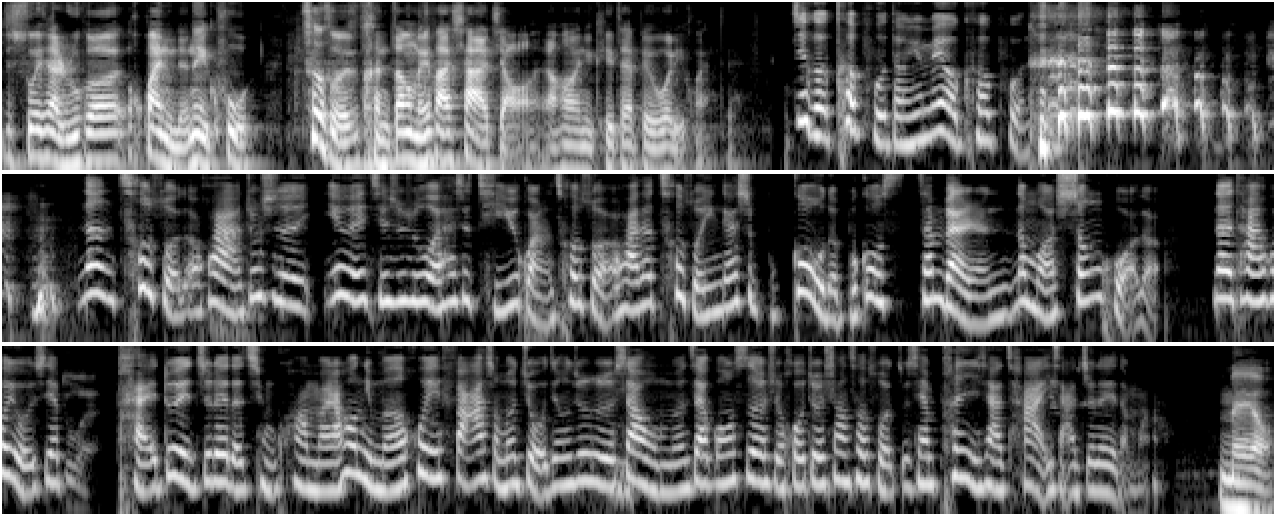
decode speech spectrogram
说一下如何换你的内裤，厕所很脏，没法下脚，然后你可以在被窝里换。对，这个科普等于没有科普。那厕所的话，就是因为其实如果它是体育馆的厕所的话，它厕所应该是不够的，不够三百人那么生活的。那他会有一些排队之类的情况吗？然后你们会发什么酒精？就是像我们在公司的时候，就上厕所之前喷一下、擦一下之类的吗？没有，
